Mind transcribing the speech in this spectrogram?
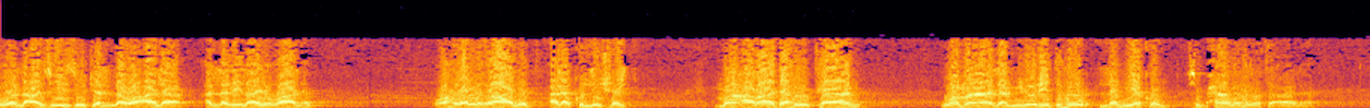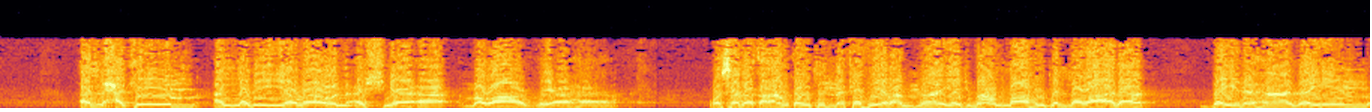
هو العزيز جل وعلا الذي لا يغالب وهو الغالب على كل شيء ما أراده كان وما لم يرده لم يكن سبحانه وتعالى. الحكيم الذي يضع الأشياء مواضعها. وسبق أن قلت إن كثيرا ما يجمع الله جل وعلا بين هذين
